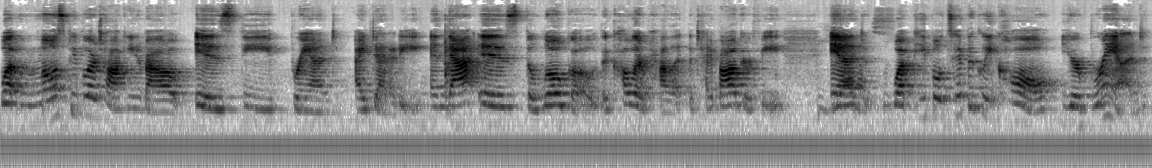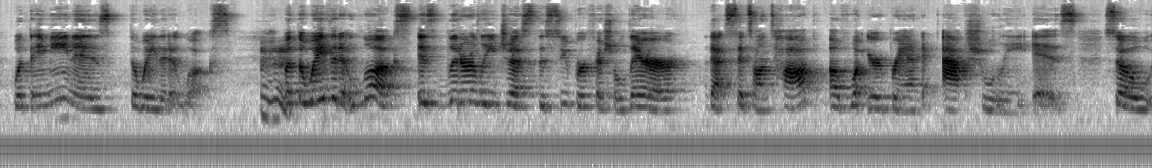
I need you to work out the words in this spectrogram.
what most people are talking about is the brand identity. And that is the logo, the color palette, the typography. Yes. And what people typically call your brand, what they mean is the way that it looks. Mm-hmm. But the way that it looks is literally just the superficial layer that sits on top of what your brand actually is. So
